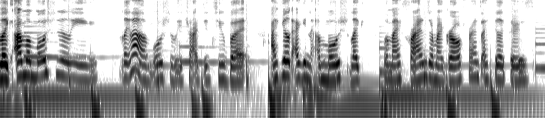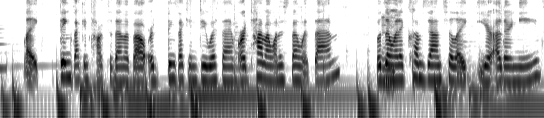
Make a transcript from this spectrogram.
Like I'm emotionally, like not emotionally attracted to, but I feel like I can emotion like with my friends or my girlfriends. I feel like there's like things I can talk to them about, or things I can do with them, or time I want to spend with them. But then Mhm. when it comes down to like your other needs,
